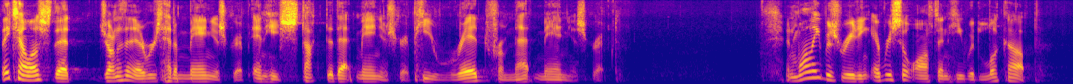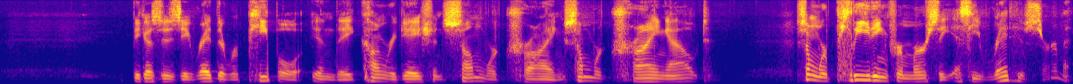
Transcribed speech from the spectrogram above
They tell us that Jonathan Edwards had a manuscript and he stuck to that manuscript. He read from that manuscript. And while he was reading, every so often he would look up because as he read, there were people in the congregation. Some were crying, some were crying out, some were pleading for mercy as he read his sermon.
